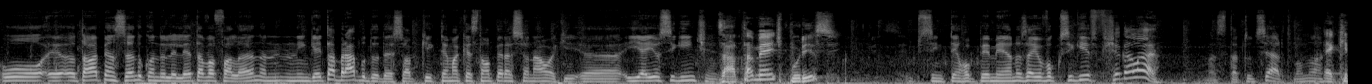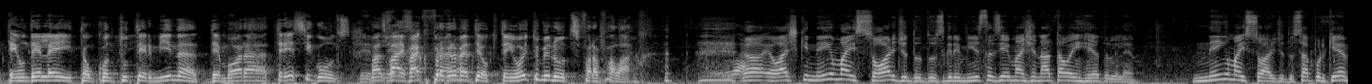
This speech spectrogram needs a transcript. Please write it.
O, eu tava pensando quando o Lelê tava falando, ninguém tá brabo, Duda, é só porque tem uma questão operacional aqui. Eh, e aí o seguinte, Exatamente, por isso. se interromper menos, aí eu vou conseguir chegar lá. Mas tá tudo certo, vamos lá. É que tem um delay, então quando tu termina, demora 3 segundos. Mas vai, vai que o programa é teu. Tu tem 8 minutos para falar. Eu, eu acho que nem o mais sórdido dos gremistas ia imaginar tal enredo, Lelê. Nem o mais sórdido, sabe por quê?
